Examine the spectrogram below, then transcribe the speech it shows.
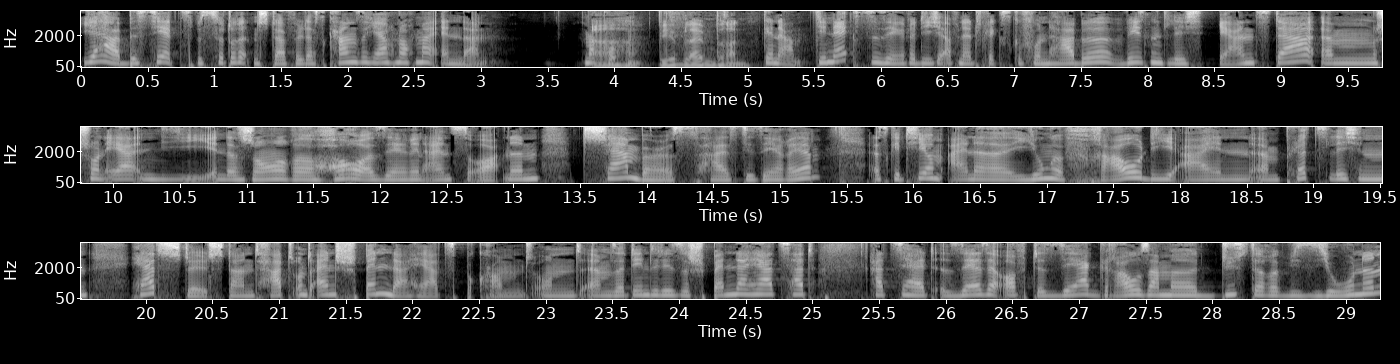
Ja, bis jetzt, bis zur dritten Staffel. Das kann sich auch noch mal ändern. Mal gucken. Aha, wir bleiben dran. Genau. Die nächste Serie, die ich auf Netflix gefunden habe, wesentlich ernster, ähm, schon eher in die in das Genre Horrorserien einzuordnen. Chambers heißt die Serie. Es geht hier um eine junge Frau, die einen ähm, plötzlichen Herzstillstand hat und ein Spenderherz bekommt. Und ähm, seitdem sie dieses Spenderherz hat, hat sie halt sehr, sehr oft sehr grausame, düstere Visionen.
